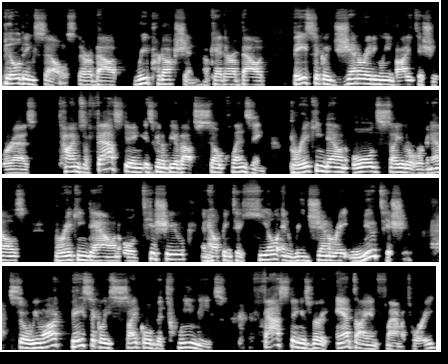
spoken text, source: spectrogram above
building cells. They're about reproduction. Okay. They're about basically generating lean body tissue. Whereas times of fasting is going to be about cell cleansing, breaking down old cellular organelles, breaking down old tissue, and helping to heal and regenerate new tissue. So we want to basically cycle between these. Fasting is very anti inflammatory,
